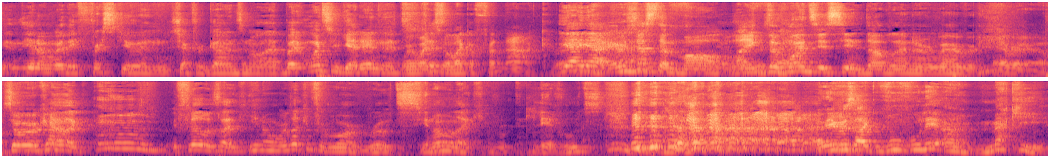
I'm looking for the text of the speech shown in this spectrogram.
You know where they frisk you and check for guns and all that. But once you get in, it's We went just, to like a Fnac. Right? yeah, yeah. It was just a mall, like the that. ones you see in Dublin or wherever. Everywhere. So we were kind of like, mm. Phil was like, you know, we're looking for more roots, you know, like les roots. And he was like, "Vous voulez un maquis?"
